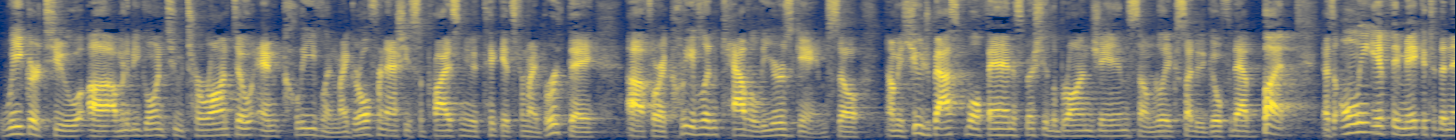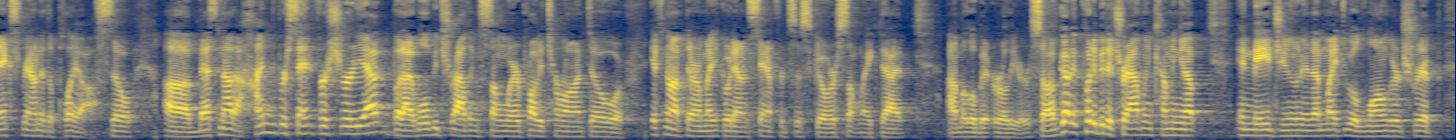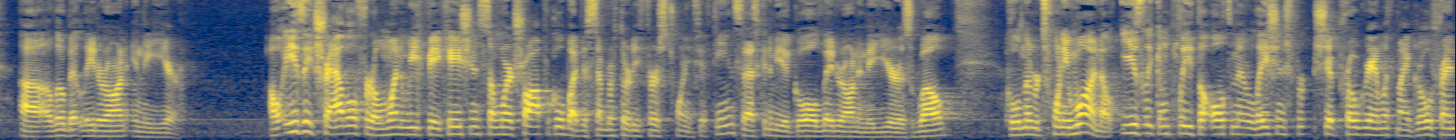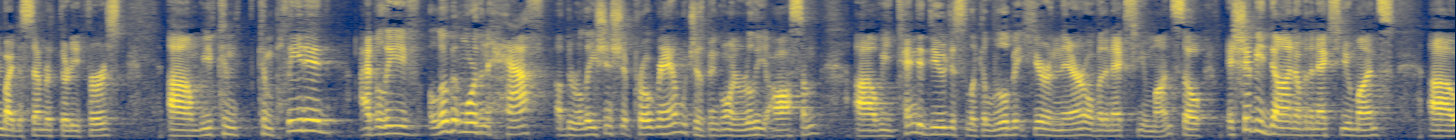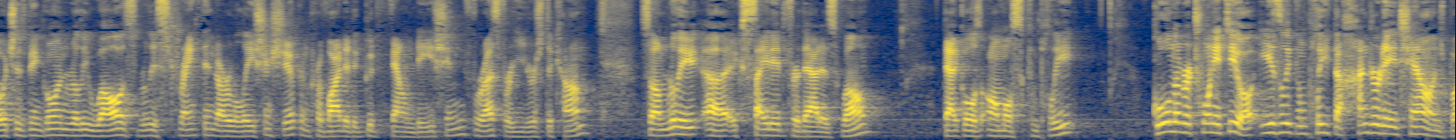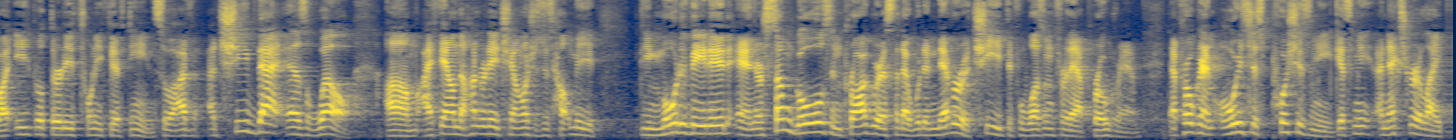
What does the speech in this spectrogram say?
week or two, uh, I'm going to be going to Toronto and Cleveland. My girlfriend actually surprised me with tickets for my birthday uh, for a Cleveland Cavaliers game. So I'm a huge basketball fan, especially LeBron James. So I'm really excited to go for that. But that's only if they make it to the next round of the playoffs. So uh, that's not 100% for sure yet, but I will be traveling somewhere, probably Toronto, or if not there, I might go down to San Francisco or something like that um, a little bit earlier. So I've got a, quite a bit of traveling coming up in May, June, and I might do a longer trip uh, a little bit later on in the year. I'll easily travel for a one week vacation somewhere tropical by December 31st, 2015. So that's going to be a goal later on in the year as well. Goal number 21 I'll easily complete the ultimate relationship program with my girlfriend by December 31st. Um, we've com- completed, I believe, a little bit more than half of the relationship program, which has been going really awesome. Uh, we tend to do just like a little bit here and there over the next few months. So it should be done over the next few months uh, which has been going really well. It's really strengthened our relationship and provided a good foundation for us for years to come. So I'm really uh, excited for that as well. That goal is almost complete. Goal number 22, I'll easily complete the 100 day challenge by April 30th, 2015. So I've achieved that as well. Um, I found the 100 day challenge has just helped me be motivated, and there's some goals and progress that I would have never achieved if it wasn't for that program. That program always just pushes me, gets me an extra like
